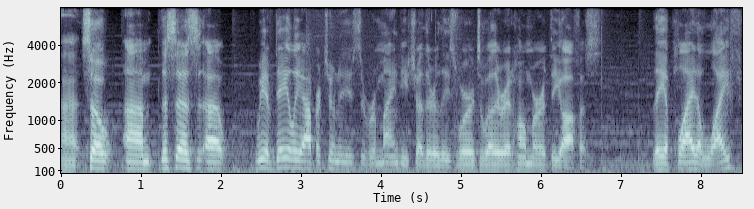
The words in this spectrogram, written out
Uh, so um, this says uh, we have daily opportunities to remind each other of these words, whether at home or at the office. They apply to life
